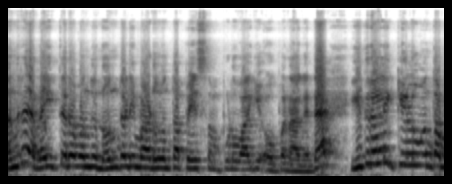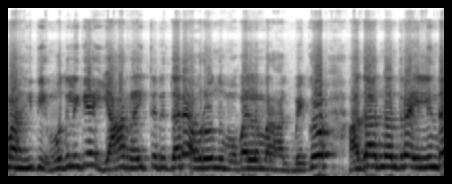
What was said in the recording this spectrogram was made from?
ಅಂದ್ರೆ ರೈತರ ಒಂದು ನೋಂದಣಿ ಮಾಡುವಂತ ಪೇಜ್ ಸಂಪೂರ್ಣವಾಗಿ ಓಪನ್ ಆಗುತ್ತೆ. ಇದರಲ್ಲಿ ಕೇಳುವಂತ ಮಾಹಿತಿ. ಮೊದಲಿಗೆ ಯಾರು ರೈತರಿದ್ದಾರೆ ಅವರ ಒಂದು ಮೊಬೈಲ್ ನಂಬರ್ ಹಾಕಬೇಕು. ಅದಾದ ನಂತರ ಇಲ್ಲಿಂದ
